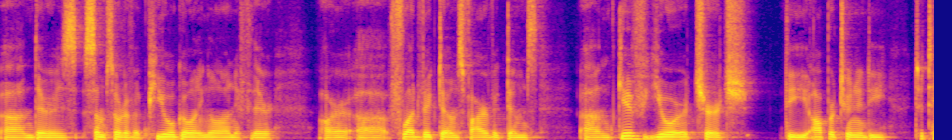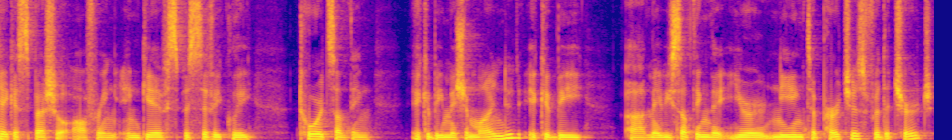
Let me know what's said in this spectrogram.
um, there is some sort of appeal going on, if there are uh, flood victims, fire victims, um, give your church the opportunity to take a special offering and give specifically towards something. It could be mission minded, it could be uh, maybe something that you're needing to purchase for the church,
